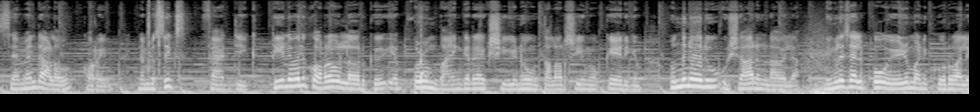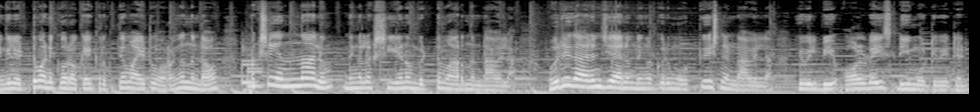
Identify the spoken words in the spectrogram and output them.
സെമന്റെ അളവും കുറയും. Number six fatigue T level കുറവുള്ളവർക്ക് എപ്പോഴും ഭയങ്കര ക്ഷീണവും തളർച്ചയും ഒക്കെ ആയിരിക്കും. ഒന്നിനും ഒരു ഉഷാറുണ്ടാവില്ല. നിങ്ങൾ ചിലപ്പോൾ ഏഴ് മണിക്കൂറോ അല്ലെങ്കിൽ എട്ട് മണിക്കൂറോ ഒക്കെ കൃത്യമായിട്ട് ഉറങ്ങുന്നുണ്ടാവും. പക്ഷേ എന്നാലും നിങ്ങളുടെ ക്ഷീണം വിട്ടുമാറുന്നുണ്ടാവില്ല. ഒരു കാര്യം ചെയ്യാനും നിങ്ങൾക്കൊരു മോട്ടിവേഷൻ ഉണ്ടാവില്ല. You will be always demotivated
